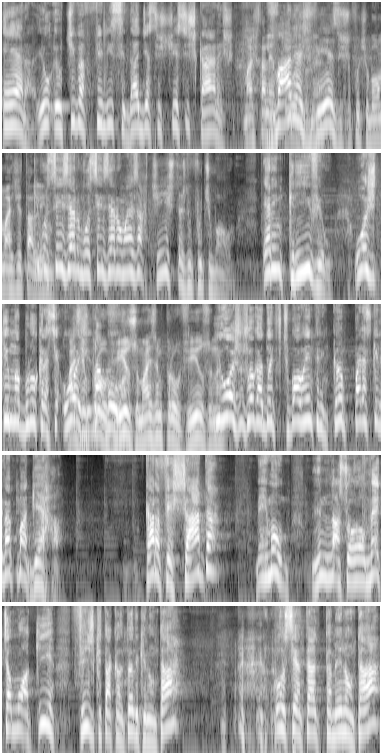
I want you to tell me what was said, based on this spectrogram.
Era. Eu, eu tive a felicidade de assistir esses caras. Mais talentoso, Várias né? vezes. O futebol mais de talento. vocês eram, vocês eram mais artistas do futebol. Era incrível. Hoje tem uma burocracia. Mais Hoje, boa. improviso, mais improviso, né? E hoje o jogador de futebol entra em campo, parece que ele vai pra uma guerra. Cara fechada. Meu irmão, hino nacional, mete a mão aqui, finge que tá cantando e que não tá. Concentrado também não tá.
